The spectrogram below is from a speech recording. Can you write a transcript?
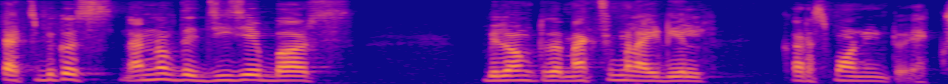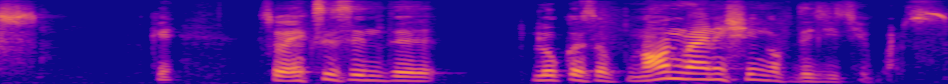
That is because none of the Gj bars belong to the maximal ideal corresponding to x okay. So x is in the locus of non vanishing of the Gj bars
